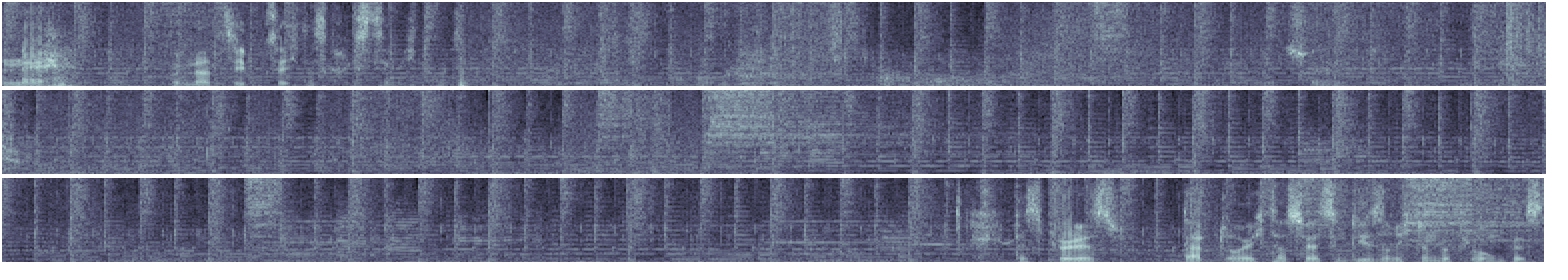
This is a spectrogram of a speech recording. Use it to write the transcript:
Nee. 170, das kriegst du nicht tot. Das Blöde ist, dadurch, dass du jetzt in diese Richtung geflogen bist,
